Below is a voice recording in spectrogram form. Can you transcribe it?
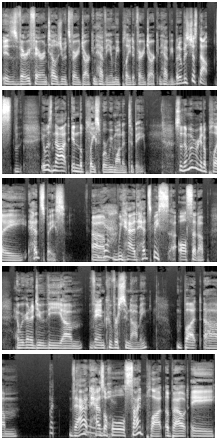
is very fair and tells you it's very dark and heavy, and we played it very dark and heavy. But it was just not. It was not in the place where we wanted to be. So then we were going to play Headspace. Um, Yeah. We had Headspace uh, all set up, and we are going to do the um, Vancouver tsunami. But um, But that has a whole side plot about a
